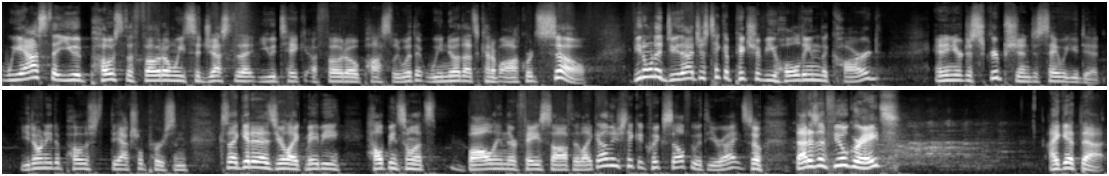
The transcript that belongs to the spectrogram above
we asked that you would post the photo, and we suggested that you would take a photo possibly with it. We know that's kind of awkward, so you don't want to do that, just take a picture of you holding the card and in your description to say what you did. You don't need to post the actual person because I get it as you're like maybe helping someone that's bawling their face off. They're like, oh, let me just take a quick selfie with you, right? So that doesn't feel great. I get that.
